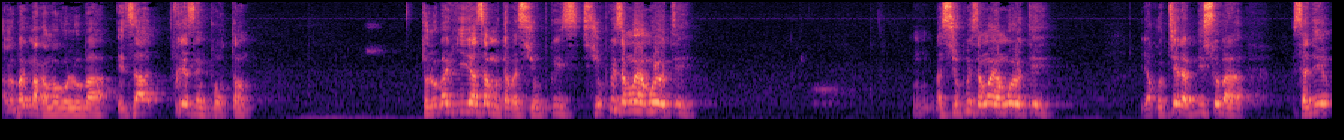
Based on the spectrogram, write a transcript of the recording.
alobaki makambo ya koloba eza très important tolobaki ye aza moto ya basurprise surprise yango yango oyo te ba surprise yango yango oyo te ya kotiela biso ba c'est-à-dire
